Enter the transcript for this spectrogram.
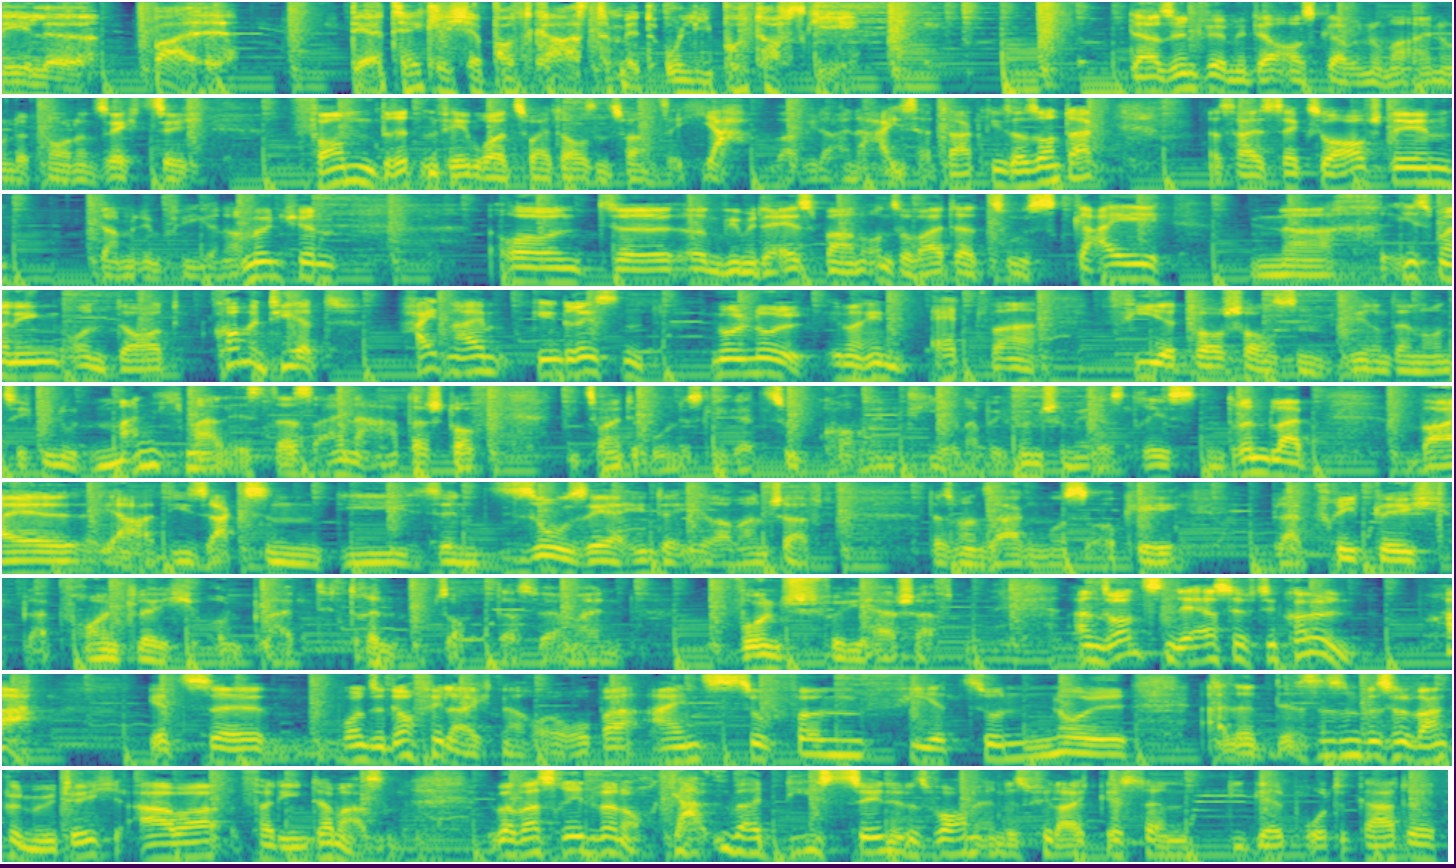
Seele, Ball. Der tägliche Podcast mit Uli Potowski. Da sind wir mit der Ausgabe Nummer 169 vom 3. Februar 2020. Ja, war wieder ein heißer Tag dieser Sonntag. Das heißt 6 Uhr aufstehen, dann mit dem Flieger nach München und äh, irgendwie mit der S-Bahn und so weiter zu Sky nach Ismaning und dort kommentiert Heidenheim gegen Dresden 0-0. Immerhin etwa vier Torchancen während der 90 Minuten. Manchmal ist das ein harter Stoff, die zweite Bundesliga zu kommentieren. Aber ich wünsche mir, dass Dresden drin bleibt, weil ja, die Sachsen, die sind so sehr hinter ihrer Mannschaft, dass man sagen muss, okay, bleibt friedlich, bleibt freundlich und bleibt drin. So, das wäre mein Wunsch für die Herrschaften. Ansonsten der 1. FC Köln. Ha! Jetzt äh, wollen sie doch vielleicht nach Europa. 1 zu 5, 4 zu 0. Also das ist ein bisschen wankelmütig, aber verdientermaßen. Über was reden wir noch? Ja, über die Szene des Wochenendes vielleicht gestern, die gelb-rote Karte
